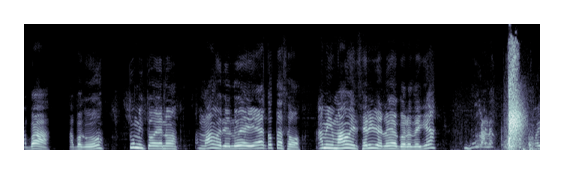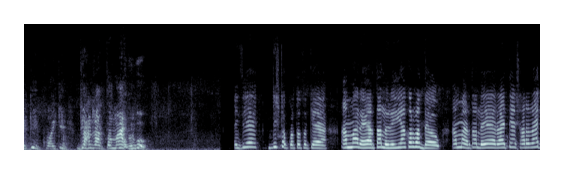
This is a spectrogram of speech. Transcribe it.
আব্বা আব্বা গো তুমি তো এন মাওরে লয়ে এ করতাছ আমি মাওয়ের শরীরে লয়ে ঘরে যাই গিয়া। গুলামের কয় কি কয় কি ধ্যান রাখ তোর মা আই বলব এই যে ডিস্টার্ব করতেছ কে? আমার আর তালই রে ইয়া করবার দেও। আমার তালই রাতে সারা রাত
